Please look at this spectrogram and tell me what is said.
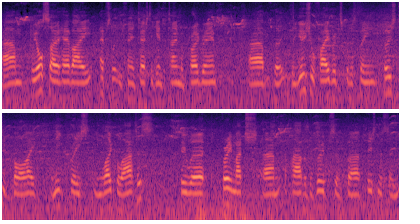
Um, we also have a absolutely fantastic entertainment program. Uh, the, the usual favourites, but it's been boosted by an increase in local artists who were very much um, a part of the groups of uh, business and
